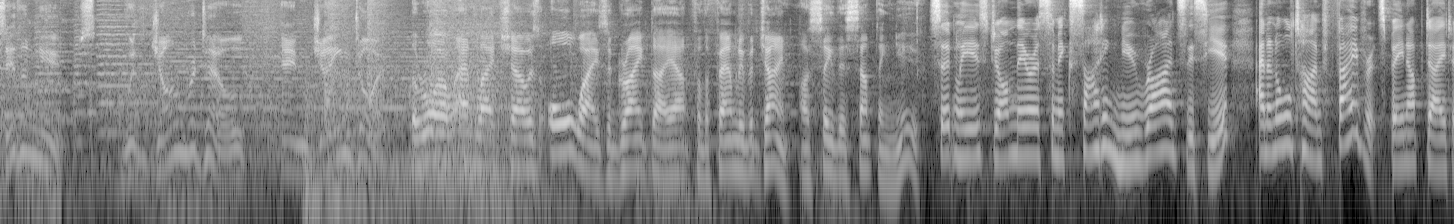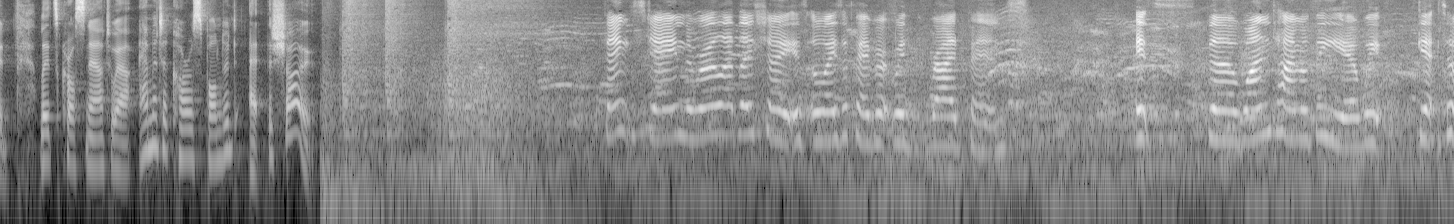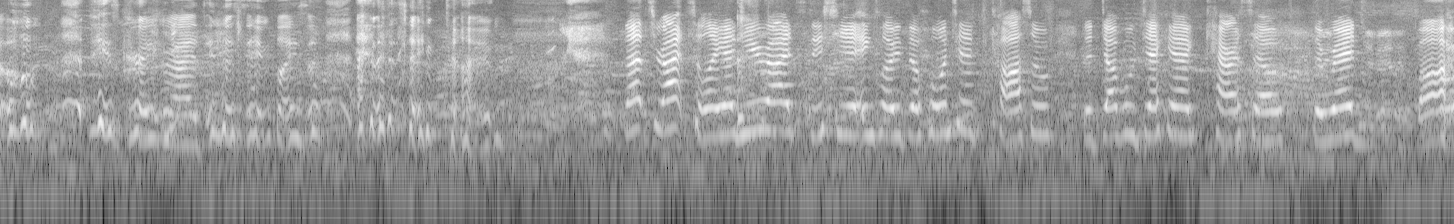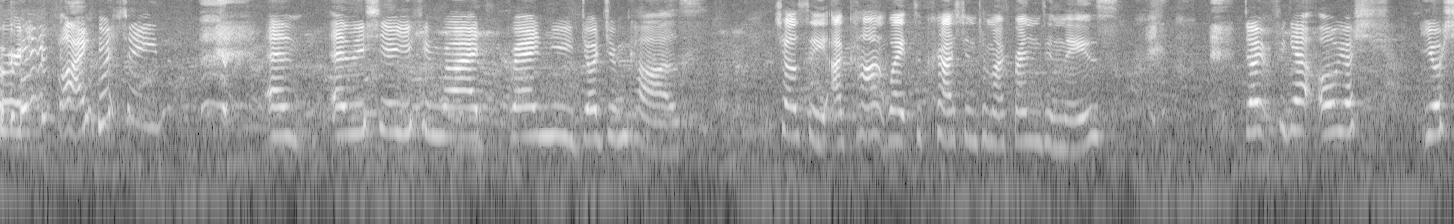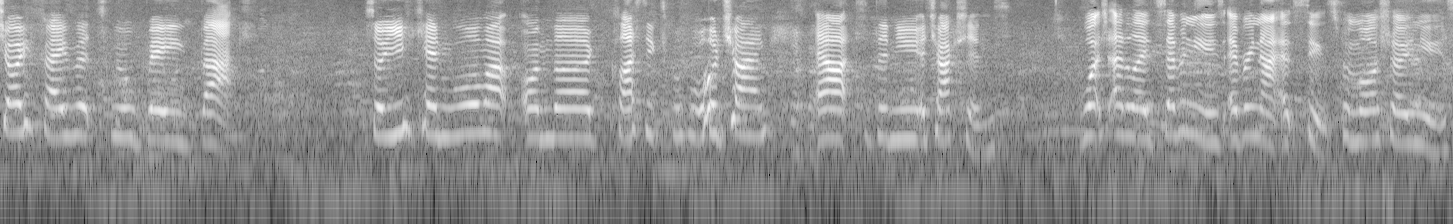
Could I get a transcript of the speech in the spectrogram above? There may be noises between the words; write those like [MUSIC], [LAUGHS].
7 News with John Riddell and Jane Doyle. The Royal Adelaide Show is always a great day out for the family, but Jane, I see there's something new. Certainly is, John. There are some exciting new rides this year, and an all time favourite's been updated. Let's cross now to our amateur correspondent at the show. Thanks, Jane. The Royal Adelaide Show is always a favourite with ride fans. It's the one time of the year we get to all [LAUGHS] these great rides in the same place [LAUGHS] at the same time. That's right, Tahlia. New rides this year include the Haunted Castle, the Double Decker Carousel, the Red Baron [LAUGHS] Flying Machine, and, and this year you can ride brand new Dodgem cars. Chelsea, I can't wait to crash into my friends in these. Don't forget all your sh- your show favourites will be back. So you can warm up on the classics before [LAUGHS] trying out the new attractions. Watch Adelaide 7 News every night at 6 for more show news.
